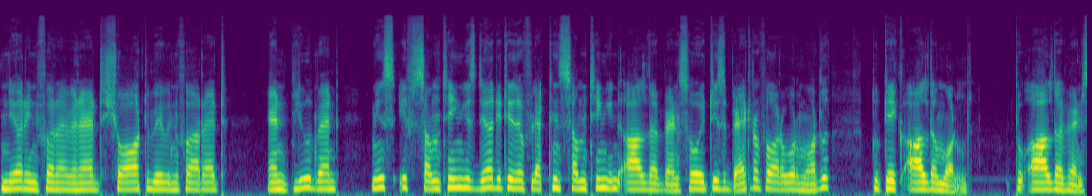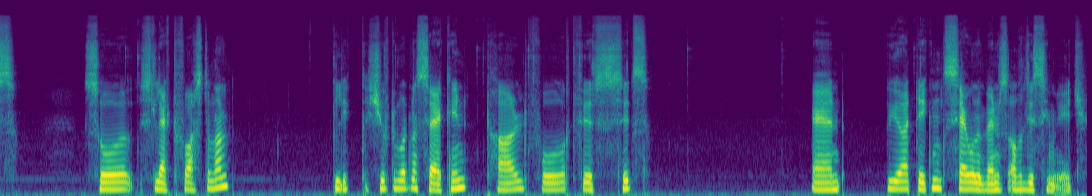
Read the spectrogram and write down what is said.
near infrared short wave infrared and blue band. Means if something is there it is reflecting something in all the bands. So it is better for our model to take all the model to all the bands. So select first one. Click shift button second third fourth fifth sixth. And we are taking seven bands of this image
